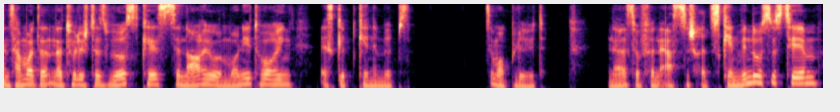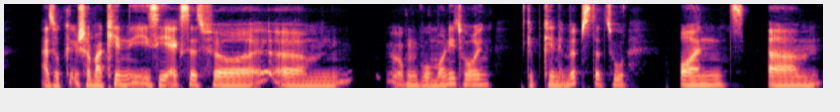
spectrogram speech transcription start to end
jetzt haben wir dann natürlich das Worst-Case-Szenario im Monitoring, es gibt keine MIPS. Ist immer blöd. Ne, so für den ersten Schritt. Es ist kein Windows-System, also schon mal kein Easy Access für ähm, irgendwo Monitoring. gibt keine MIPS dazu. Und ähm,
